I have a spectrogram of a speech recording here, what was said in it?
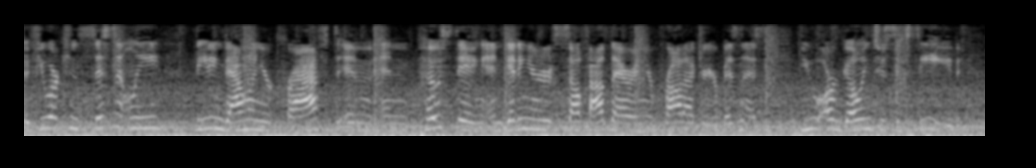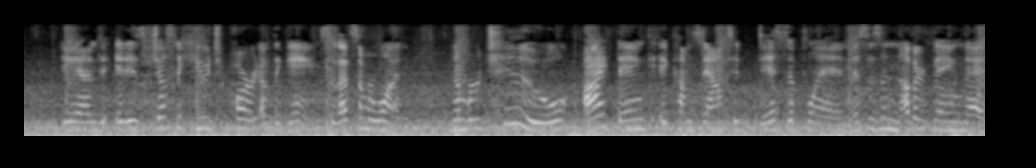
If you are consistently beating down on your craft and, and posting and getting yourself out there in your product or your business, you are going to succeed. And it is just a huge part of the game. So that's number one. Number two, I think it comes down to discipline. This is another thing that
